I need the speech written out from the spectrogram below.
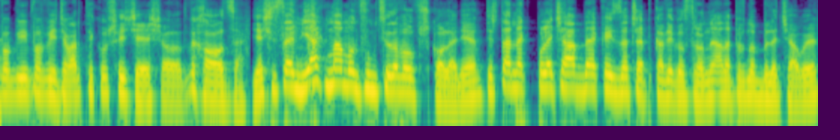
bo mi powiedział artykuł 60. Wychodzę. Ja się zastanawiam, jak mamon funkcjonował w szkole, nie? Przecież tam jak poleciałaby jakaś zaczepka w jego stronę, a na pewno by leciały,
